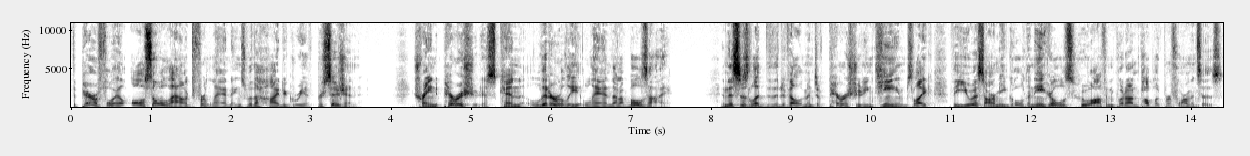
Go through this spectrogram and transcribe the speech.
The parafoil also allowed for landings with a high degree of precision. Trained parachutists can literally land on a bullseye and this has led to the development of parachuting teams like the U.S. Army Golden Eagles, who often put on public performances.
